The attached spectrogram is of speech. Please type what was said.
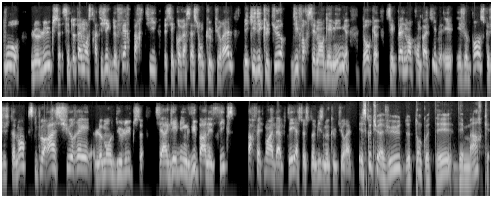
pour le luxe, c'est totalement stratégique de faire partie de ces conversations culturelles, mais qui dit culture dit forcément gaming. Donc, c'est pleinement compatible et, et, je pense que justement, ce qui peut rassurer le monde du luxe, c'est un gaming vu par Netflix parfaitement adapté à ce snobisme culturel. Est-ce que tu as vu de ton côté des marques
